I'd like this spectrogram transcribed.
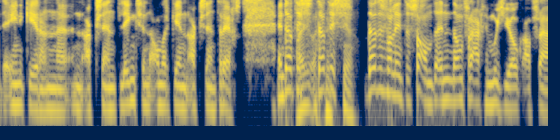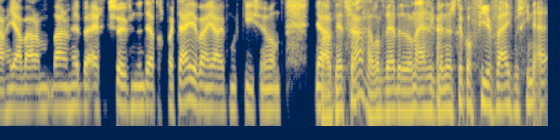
de ene keer een, een accent links en de andere keer een accent rechts. En dat is, dat is, ja. dat is wel interessant. En dan vraag je, moet je je ook afvragen, ja, waarom, waarom hebben we eigenlijk 37 partijen waar je uit moet kiezen? Want, ja, Wou ik net vragen, want we hebben er dan eigenlijk met een stuk of vier, vijf misschien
